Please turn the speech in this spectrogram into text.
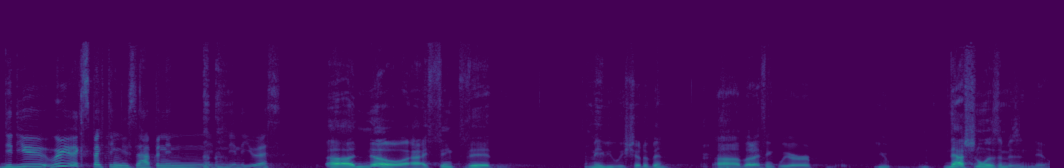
Did you were you expecting this to happen in, in, in the U.S.? Uh, no, I think that maybe we should have been, uh, but I think we are. You, nationalism isn't new.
